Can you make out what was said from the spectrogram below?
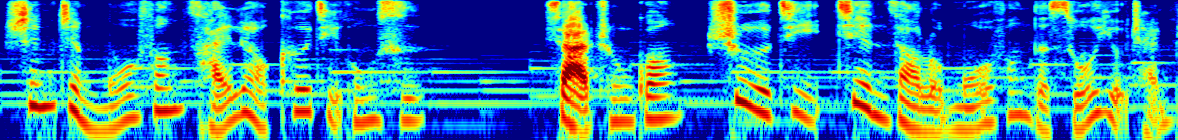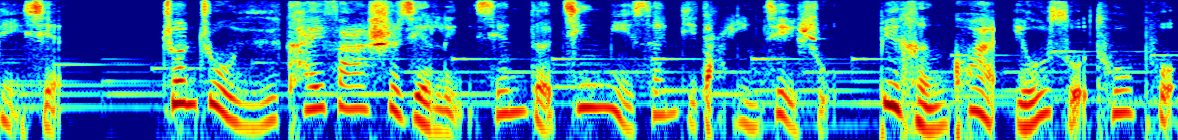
深圳魔方材料科技公司。夏春光设计建造了魔方的所有产品线，专注于开发世界领先的精密 3D 打印技术，并很快有所突破。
